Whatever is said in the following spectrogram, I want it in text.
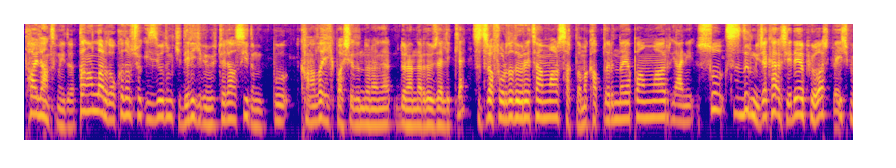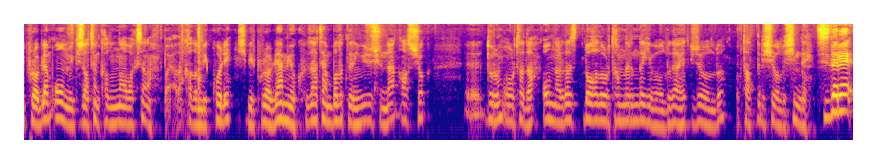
Tayland mıydı? Kanallarda o kadar çok izliyordum ki deli gibi müptelasıydım. Bu kanala ilk başladığım dönemler, dönemlerde özellikle. Strafor'da da üreten var, saklama kaplarında yapan var. Yani su sızdırmayacak her şeyi de yapıyorlar ve hiçbir problem olmuyor ki zaten kalınlığa baksana. Bayağı da kalın bir koli. Hiçbir problem yok. Zaten balıkların yüzüşünden az çok durum ortada. Onlar da doğal ortamlarında gibi oldu. Gayet güzel oldu. Çok tatlı bir şey oldu şimdi. Sizlere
